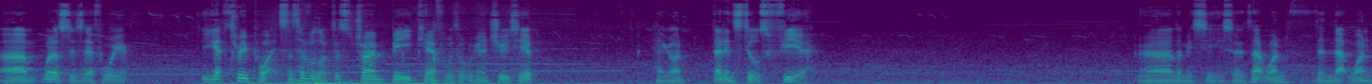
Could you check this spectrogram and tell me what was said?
Um, what else is there for you? You get three points. Let's have a look. Let's try and be careful with what we're going to choose here. Hang on. That instills fear. Uh, let me see. So that one, then that one,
